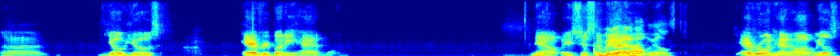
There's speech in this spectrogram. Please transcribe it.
uh, yo-yos. Everybody had one. Now it's just a Everybody had Hot Wheels. everyone had Hot Wheels.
